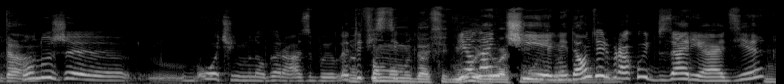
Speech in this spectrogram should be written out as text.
Да. Он уже очень много раз был. Это, Это, по-моему, да, Виолончельный, восьмой, да, он да, теперь да. проходит в Заряде, Мгм.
